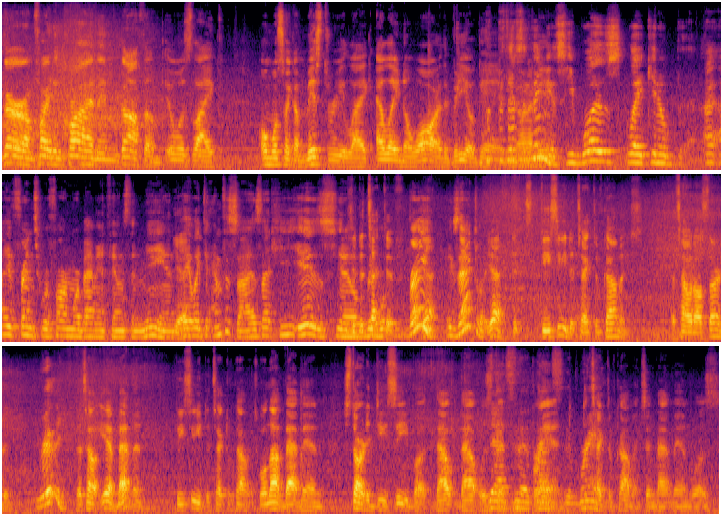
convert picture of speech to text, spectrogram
"Girl, I'm fighting crime in Gotham." It was like almost like a mystery, like L.A. Noire, the video game. But, but you that's know the what I thing mean? is, he was like you know, I, I have friends who are far more Batman fans than me, and Yeah. they like to emphasize that he is you He's know a detective. Right? Yeah. Exactly. yeah, it's DC Detective Comics. That's how it all started. really? That's how, yeah, Batman, DC, Detective Comics. Well, not Batman started DC, but that that was That's the, the- brand, the brand. Detective Comics, and Batman was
